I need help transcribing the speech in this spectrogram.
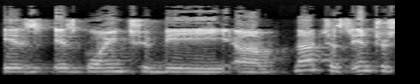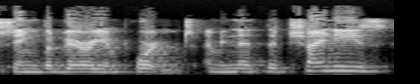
is is going to be um, not just interesting but very important. I mean, the, the Chinese,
